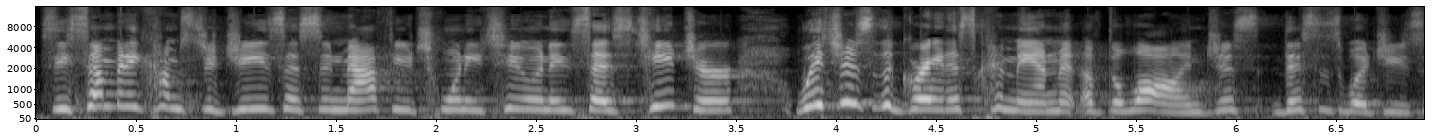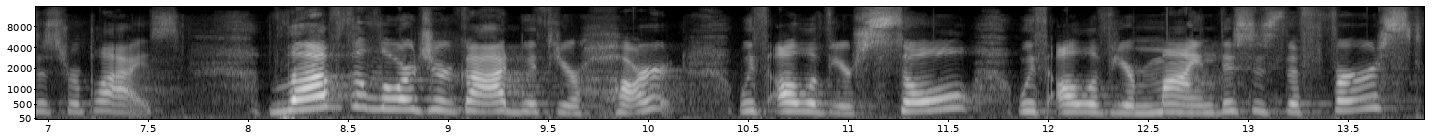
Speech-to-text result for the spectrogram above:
See, somebody comes to Jesus in Matthew 22 and he says, Teacher, which is the greatest commandment of the law? And just this is what Jesus replies Love the Lord your God with your heart, with all of your soul, with all of your mind. This is the first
